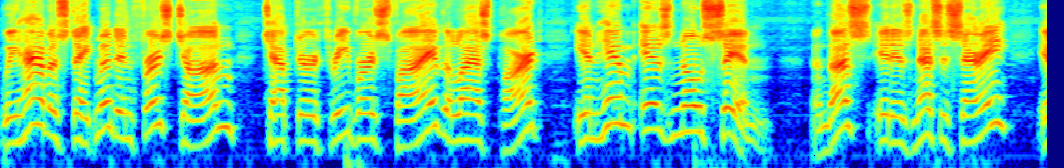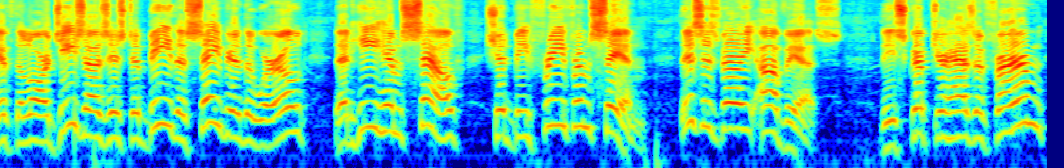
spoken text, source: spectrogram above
we have a statement in 1 John chapter 3 verse 5, the last part, in him is no sin. And thus it is necessary if the Lord Jesus is to be the Savior of the world, that he himself should be free from sin. This is very obvious. The Scripture has affirmed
